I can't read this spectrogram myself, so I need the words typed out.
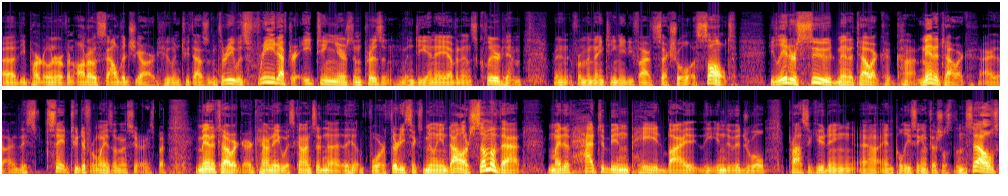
uh, the part owner of an auto salvage yard, who in 2003 was freed after 18 years in prison when DNA evidence cleared him from from a 1985 sexual assault. He later sued Manitowoc, Manitowoc. I, I, they say it two different ways on this series, but Manitowoc County, Wisconsin, uh, for $36 million. Some of that might have had to been paid by the individual prosecuting uh, and policing officials themselves.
